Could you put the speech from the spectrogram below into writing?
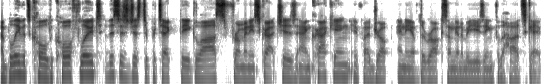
I believe it's called Corflute. This is just to protect the glass from any scratches and cracking if I drop any of the rocks I'm going to be using for the hardscape.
